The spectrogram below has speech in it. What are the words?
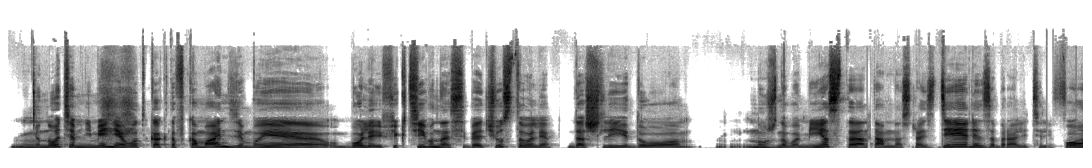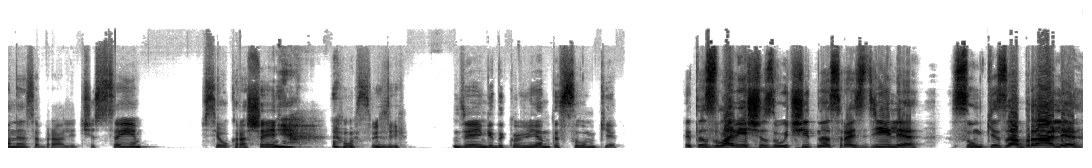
Но, тем не менее, вот как-то в команде мы более эффективно себя чувствовали, дошли до нужного места, там нас раздели, забрали телефоны, забрали часы, все украшения, деньги, документы, сумки. Это зловеще звучит, нас раздели, Сумки забрали.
